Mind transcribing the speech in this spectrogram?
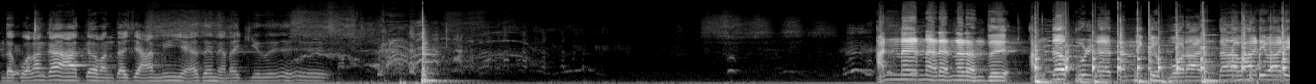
இந்த குலங்கா ஆக்க வந்த சாமி எது நினைக்குது? அண்ணன் நட நடந்து அந்த புள்ள தண்ணிக்கு போறா. இந்த வாடி வாடி.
